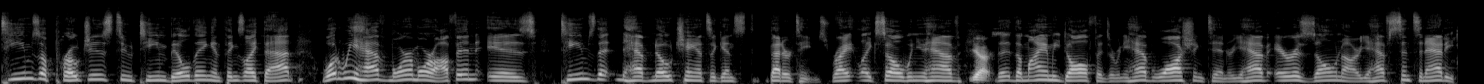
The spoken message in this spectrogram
teams' approaches to team building and things like that, what we have more and more often is teams that have no chance against better teams, right? Like so when you have yes. the, the Miami Dolphins or when you have Washington or you have Arizona or you have Cincinnati,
